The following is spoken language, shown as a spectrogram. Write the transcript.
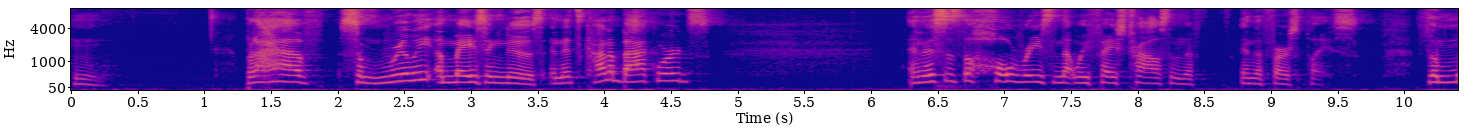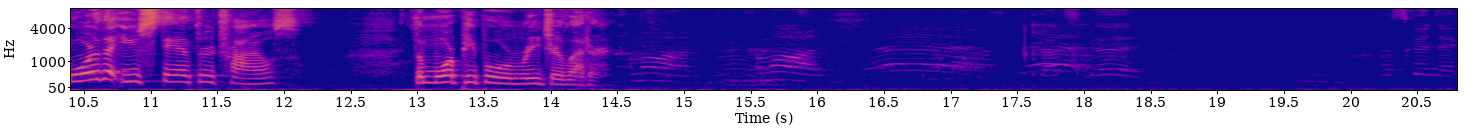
Hmm. But I have some really amazing news, and it's kind of backwards. And this is the whole reason that we face trials in the, in the first place. The more that you stand through trials, the more people will read your letter. Come on. Come on. That's good. That's good, Nick.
